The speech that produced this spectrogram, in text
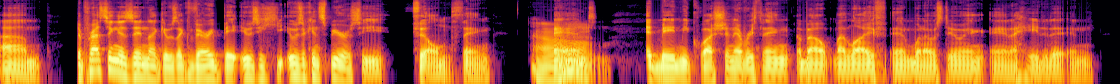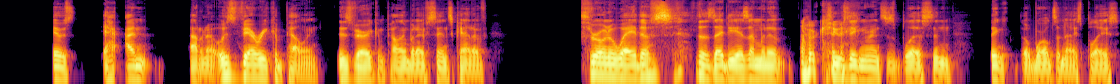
Um, depressing as in like it was like very ba- it was a it was a conspiracy film thing. Oh, And- It made me question everything about my life and what I was doing, and I hated it. And it was I'm I don't know. It was very compelling. It was very compelling, but I've since kind of thrown away those those ideas. I'm going to okay. choose ignorance as bliss and think the world's a nice place.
